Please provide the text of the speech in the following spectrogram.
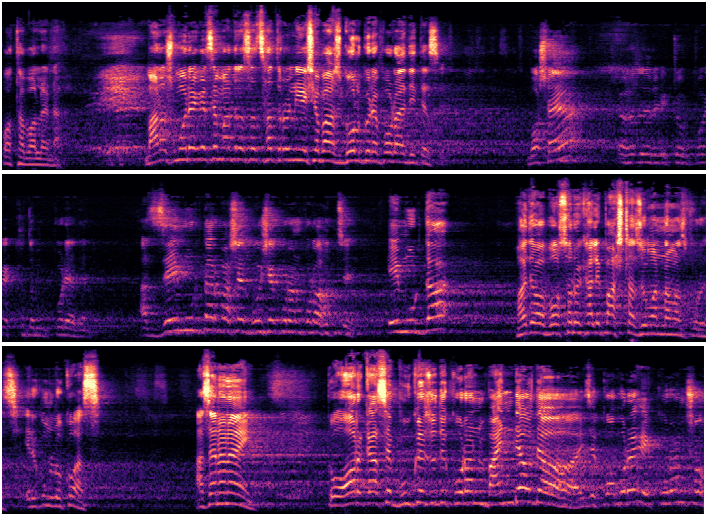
কথা বলে না। মানুষ মরে গেছে, মাদ্রাসার ছাত্র নিয়ে এসে বাস গোল করে পড়ায় দিতেছে। বসায়া হুজুর একটু এক খতম পড়িয়া দেন। আর যেই মুর্দার পাশে বসে কোরআন পড়া হচ্ছে, এই মুর্দা হয়তো বছরে খালি পাঁচটা জুমার নামাজ পড়েছে। এরকম লোকও আছে। আছে না নাই? তো ওর কাছে বুকে যদি কোরআন বাইন্দাও দেওয়া হয়, যে কবরে কোরআন সহ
